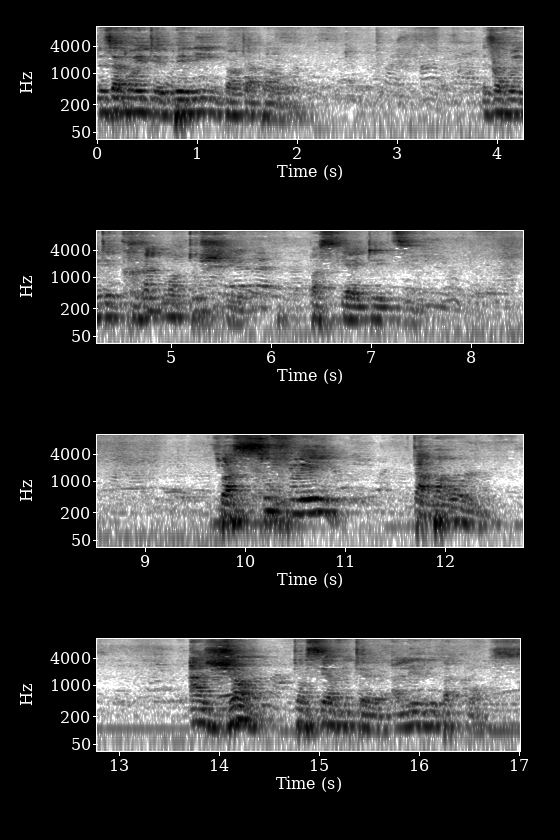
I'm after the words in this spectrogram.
Nous avons été bénis par ta parole. Nous avons été grandement touchés par ce qui a été dit. Tu as soufflé ta parole à Jean, ton serviteur, à de Patmos.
